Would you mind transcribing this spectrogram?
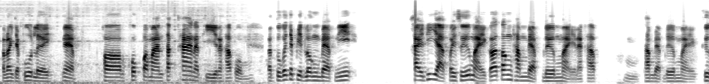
กำลังจะพูดเลยเนี่ยพอครบประมาณสักห้านาทีนะครับผมประตูก็จะปิดลงแบบนี้ ใครที่อยากไปซื้อใหม่ก็ต้องทำแบบเดิมใหม่นะครับอืมทำแบบเดิมใหม่ คือ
